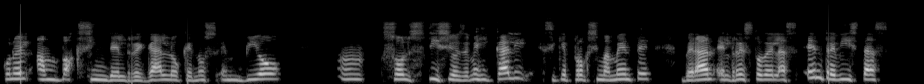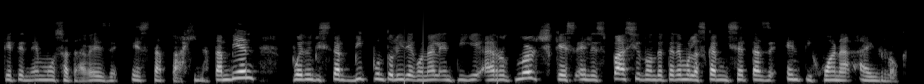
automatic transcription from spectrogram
con el unboxing del regalo que nos envió Solsticios de Mexicali. Así que próximamente verán el resto de las entrevistas que tenemos a través de esta página. También pueden visitar bit.ly diagonal en TJ iRock Merch, que es el espacio donde tenemos las camisetas de en Tijuana iRock.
